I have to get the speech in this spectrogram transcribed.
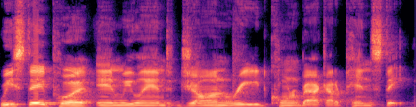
We stay put and we land John Reid, cornerback out of Penn State.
